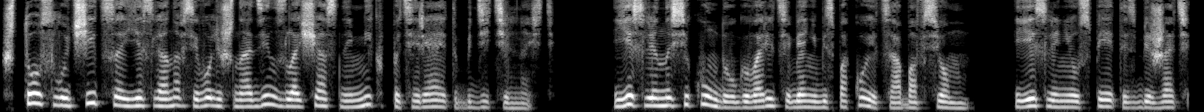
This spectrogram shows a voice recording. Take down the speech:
Что случится, если она всего лишь на один злосчастный миг потеряет бдительность? Если на секунду уговорит себя не беспокоиться обо всем, если не успеет избежать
